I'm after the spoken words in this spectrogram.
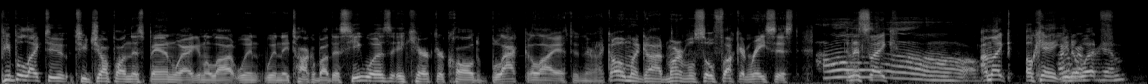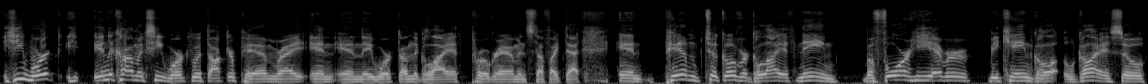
people like to to jump on this bandwagon a lot when when they talk about this. He was a character called Black Goliath, and they're like, "Oh my God, Marvel's so fucking racist," and it's like, Oh. I'm like, okay, you I know what? him. He worked he, in the comics. He worked with Dr. Pym, right? And and they worked on the Goliath program and stuff like that. And Pym took over Goliath name before he ever became Goliath. So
